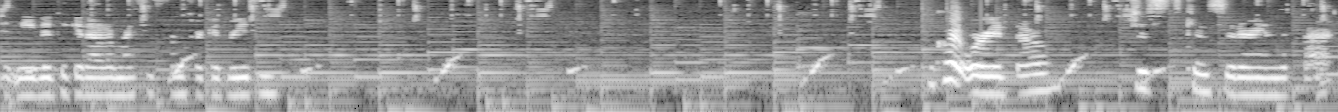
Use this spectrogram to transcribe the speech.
It needed to get out of my system for good reasons. I'm quite worried, though. Just considering the fact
